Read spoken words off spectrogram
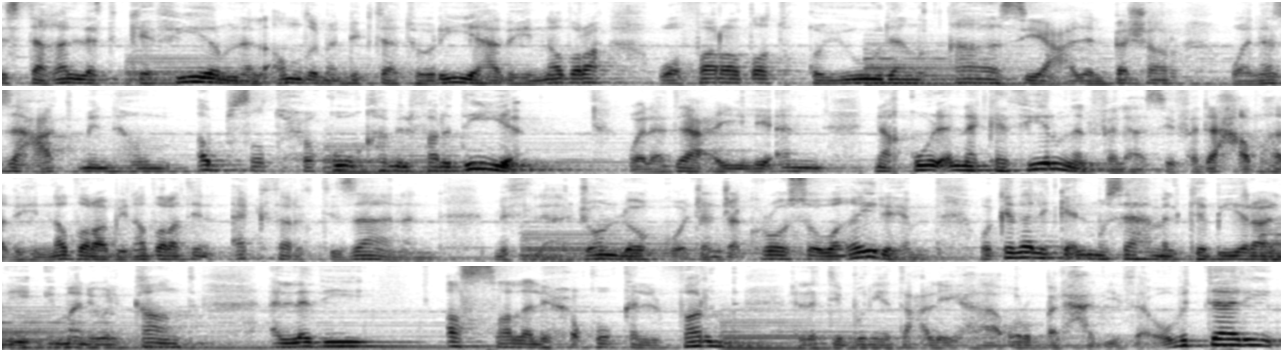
استغلت كثير من الأنظمة الدكتاتورية هذه النظرة وفرضت قيودا قاسية على البشر ونزعت منهم أبسط حقوقهم الفردية. ولا داعي لأن نقول أن كثير من الفلاسفة دحض هذه النظرة بنظرة أكثر اتزانا مثل جون لوك وجان جاك روسو وغيرهم. وكذلك المساهمة الكبيرة لإيمانويل كانت الذي أصل لحقوق الفرد التي بنيت عليها أوروبا الحديثة. وبالتالي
